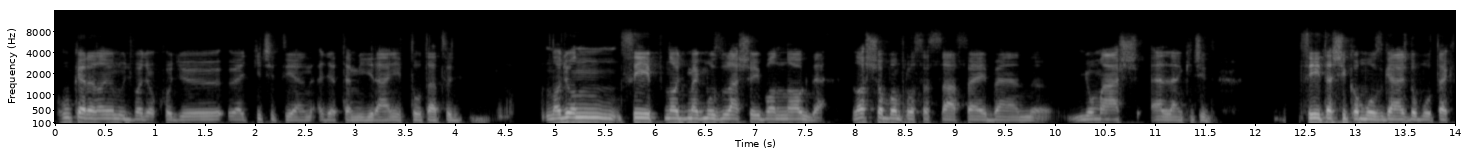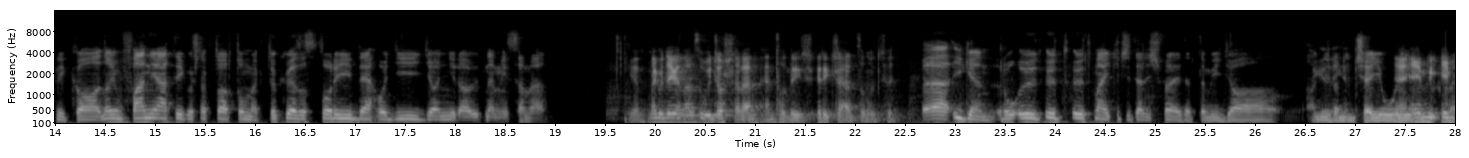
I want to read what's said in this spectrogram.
Hookerre nagyon úgy vagyok, hogy ő, ő egy kicsit ilyen egyetemi irányító, tehát hogy nagyon szép, nagy megmozdulásai vannak, de lassabban processzál fejben, nyomás ellen kicsit szétesik a mozgásdobó technika, nagyon fán játékosnak tartom, meg tökő ez a sztori, de hogy így annyira őt nem hiszem el. Igen, meg ugye jön az új Josh Allen, Anthony Richardson, úgyhogy... Uh, igen, ő, őt, őt már egy kicsit el is felejtettem így a, annyira igen, nincsen jó. Én, én, én,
